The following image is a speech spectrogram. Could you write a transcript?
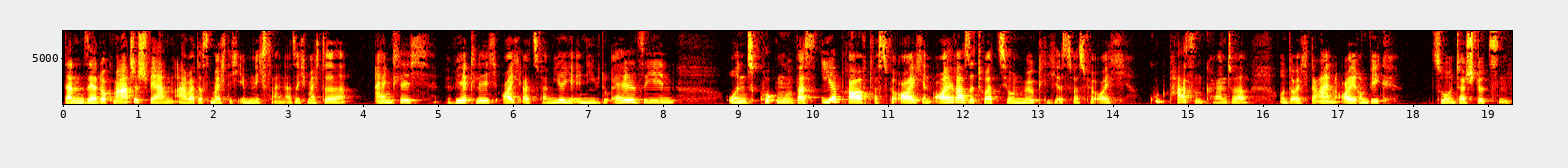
dann sehr dogmatisch werden, aber das möchte ich eben nicht sein. Also ich möchte eigentlich wirklich euch als Familie individuell sehen und gucken, was ihr braucht, was für euch in eurer Situation möglich ist, was für euch gut passen könnte und euch da in eurem Weg zu unterstützen.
